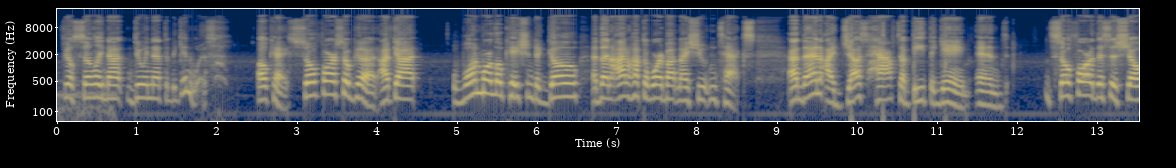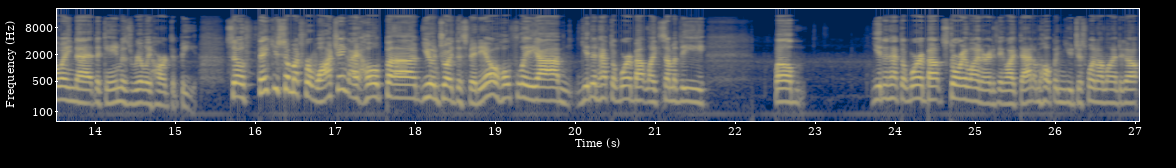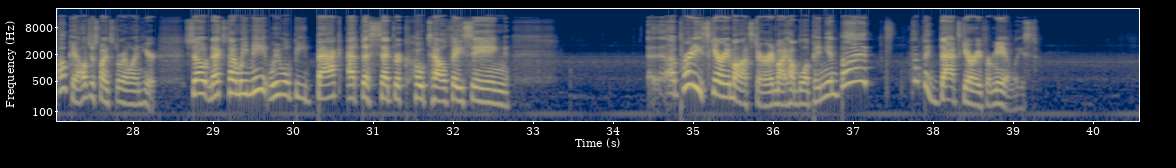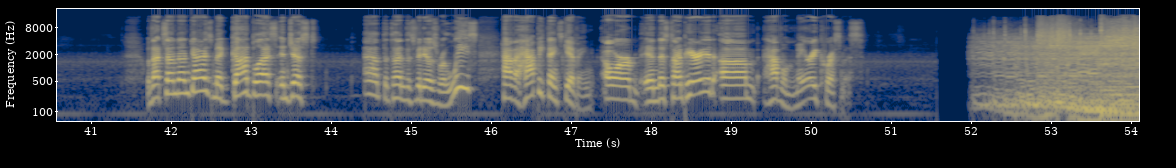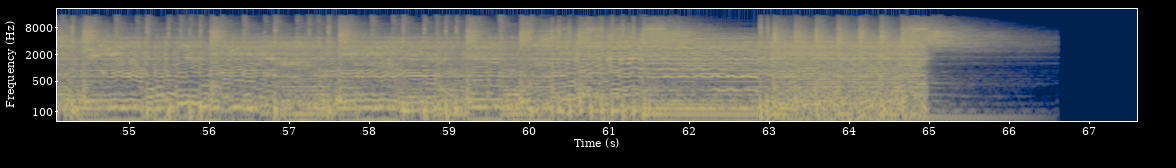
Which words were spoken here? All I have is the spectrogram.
feel silly not doing that to begin with. Okay, so far so good. I've got one more location to go, and then I don't have to worry about Nice Shootin' Tex. And then I just have to beat the game. And so far, this is showing that the game is really hard to beat. So thank you so much for watching. I hope uh, you enjoyed this video. Hopefully, um, you didn't have to worry about like some of the, well, you didn't have to worry about storyline or anything like that. I'm hoping you just went online to go, okay, I'll just find storyline here. So next time we meet, we will be back at the Sedgewick Hotel facing a pretty scary monster, in my humble opinion, but nothing that scary for me at least. With that sound done, guys, may God bless and just at the time this video is released, have a happy Thanksgiving. Or in this time period, um, have a Merry Christmas.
